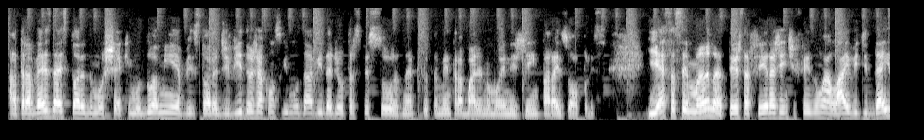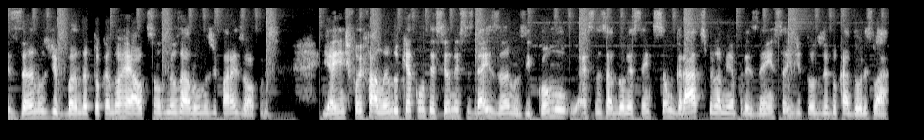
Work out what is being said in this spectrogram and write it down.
através da história do Moshe, que mudou a minha história de vida, eu já consegui mudar a vida de outras pessoas, né? Porque eu também trabalho numa ONG em Paraisópolis. E essa semana, terça-feira, a gente fez uma live de 10 anos de banda tocando real, que são os meus alunos de Paraisópolis. E a gente foi falando o que aconteceu nesses 10 anos e como esses adolescentes são gratos pela minha presença e de todos os educadores lá.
